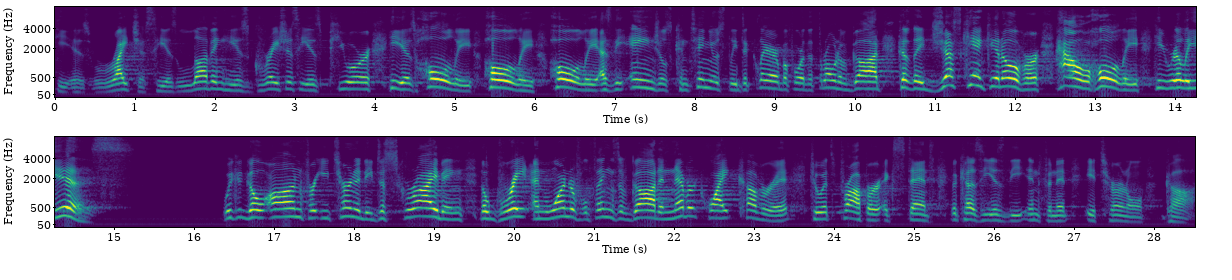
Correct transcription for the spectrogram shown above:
He is righteous. He is loving. He is gracious. He is pure. He is holy, holy, holy, as the angels continuously declare before the throne of God because they just can't get over how holy He really is. We could go on for eternity describing the great and wonderful things of God and never quite cover it to its proper extent because He is the infinite, eternal God.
